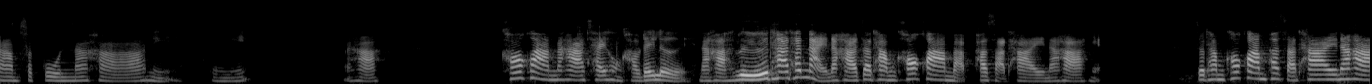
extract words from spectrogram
นามสกุลนะคะนี่ตรงนี้นะคะ ข้อความนะคะใช้ของเขาได้เลยนะคะ หรือถ้าท่านไหนนะคะจะทำข้อความแบบภาษาไทยนะคะเนี่ยจะทำข้อความภาษาไทยนะคะ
